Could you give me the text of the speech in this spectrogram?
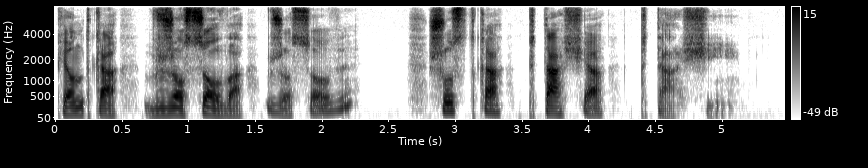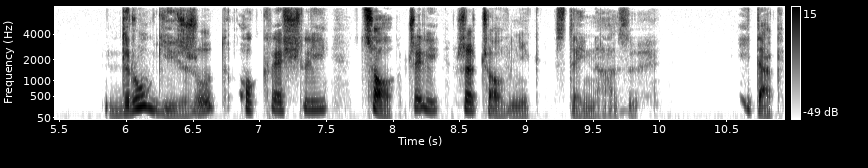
piątka wrzosowa, wrzosowy, szóstka ptasia, ptasi. Drugi rzut określi co, czyli rzeczownik z tej nazwy. I tak,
